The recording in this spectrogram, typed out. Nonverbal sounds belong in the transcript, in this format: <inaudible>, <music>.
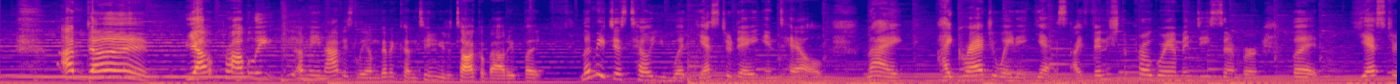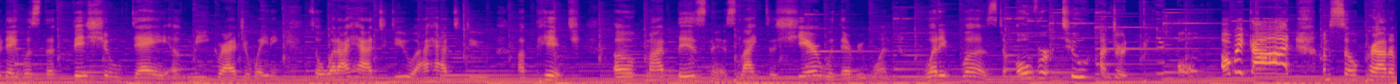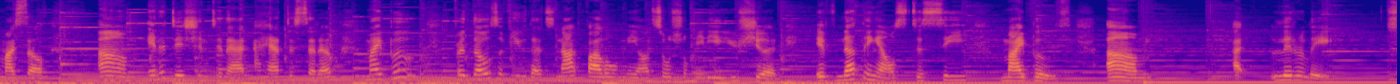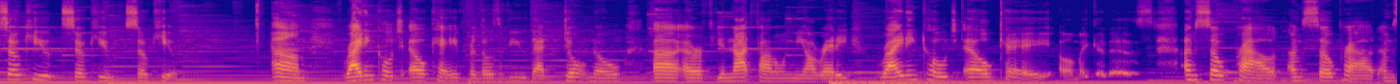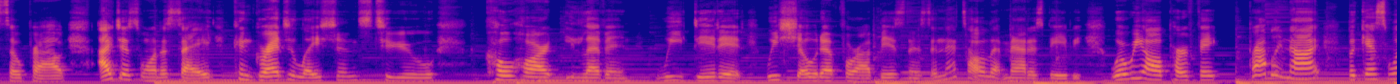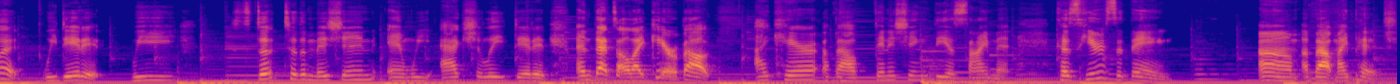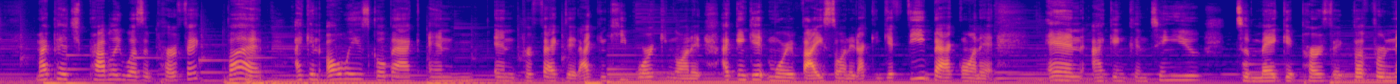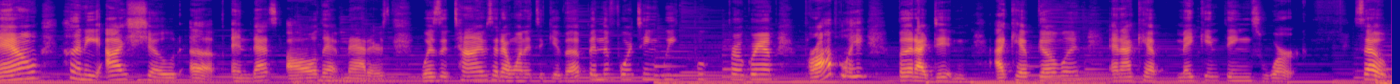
I'm done. Y'all probably, I mean, obviously, I'm going to continue to talk about it, but let me just tell you what yesterday entailed. Like, I graduated, yes, I finished the program in December, but yesterday was the official day of me graduating. So, what I had to do, I had to do a pitch of my business, like to share with everyone what it was to over 200 people. Oh my God, I'm so proud of myself. Um, in addition to that, I had to set up my booth. For those of you that's not following me on social media, you should, if nothing else, to see my booth. Um, I, literally, so cute, so cute, so cute. Um, Writing Coach LK, for those of you that don't know, uh, or if you're not following me already, Writing Coach LK. Oh my goodness. I'm so proud. I'm so proud. I'm so proud. I just want to say congratulations to cohort 11 we did it. We showed up for our business. And that's all that matters, baby. Were we all perfect? Probably not. But guess what? We did it. We stuck to the mission and we actually did it. And that's all I care about. I care about finishing the assignment. Because here's the thing um, about my pitch my pitch probably wasn't perfect, but I can always go back and and perfect it. I can keep working on it. I can get more advice on it. I can get feedback on it and I can continue to make it perfect. But for now, honey, I showed up, and that's all that matters. Was it times that I wanted to give up in the 14 week program? Probably, but I didn't. I kept going and I kept making things work. So,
